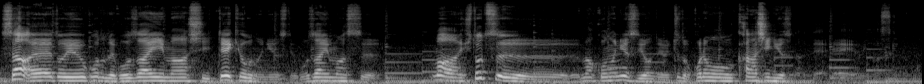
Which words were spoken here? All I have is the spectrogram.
さあ、えー、ということでございまして今日のニュースでございます。まあ一つ、まあ、このニュース読んでるちょっとこれも悲しいニュースなんで、えー、読みますけども。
